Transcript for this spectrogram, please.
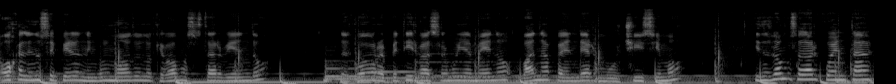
ojalá no se pierdan ningún módulo que vamos a estar viendo. Les a repetir, va a ser muy ameno, van a aprender muchísimo y nos vamos a dar cuenta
